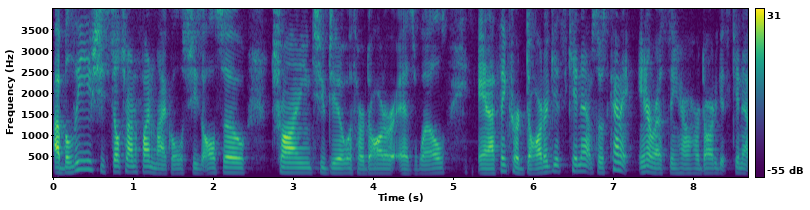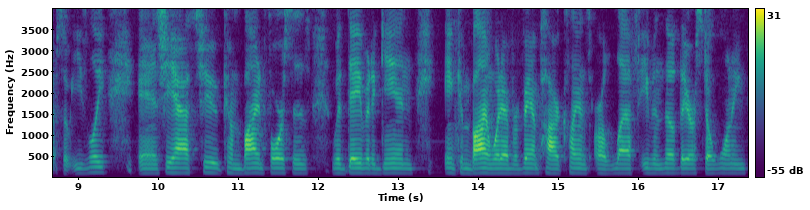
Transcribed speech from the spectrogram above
I believe she's still trying to find Michael. She's also trying to deal with her daughter as well. And I think her daughter gets kidnapped. So it's kind of interesting how her daughter gets kidnapped so easily. And she has to combine forces with David again and combine whatever vampire clans are left, even though they are still wanting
